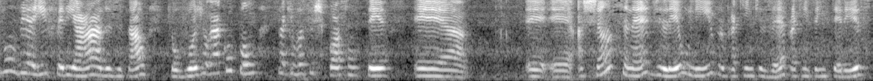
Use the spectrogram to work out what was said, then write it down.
vão ver aí feriados e tal, que eu vou jogar cupom para que vocês possam ter é, é, é, a chance né, de ler o livro para quem quiser, para quem tem interesse,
